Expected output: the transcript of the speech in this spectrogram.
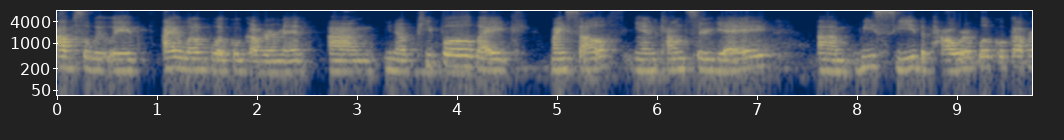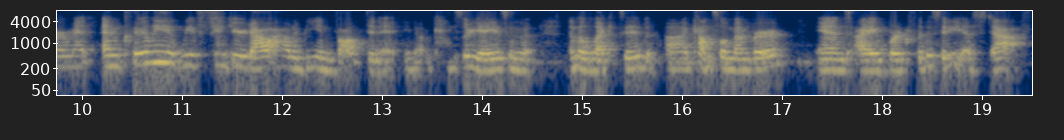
Absolutely. I love local government. Um, you know, people like myself and Councillor Yeh, um, we see the power of local government and clearly we've figured out how to be involved in it. You know, Councillor Yeh is an, an elected uh, council member and I work for the city as staff.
